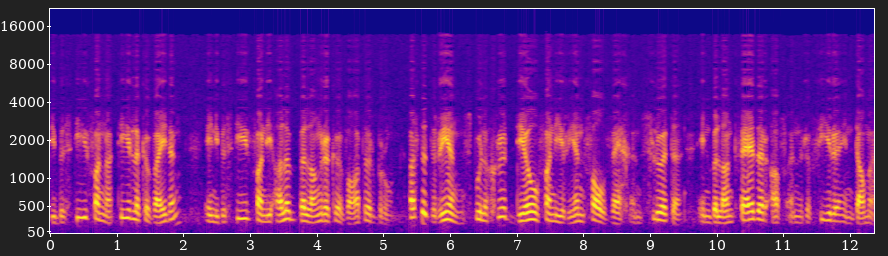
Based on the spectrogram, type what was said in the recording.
die bestuur van natuurlike weiding en die bestuur van die alle belangrike waterbron. As dit reën, spoel 'n groot deel van die reënval weg in slote en beland verder af in riviere en damme.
